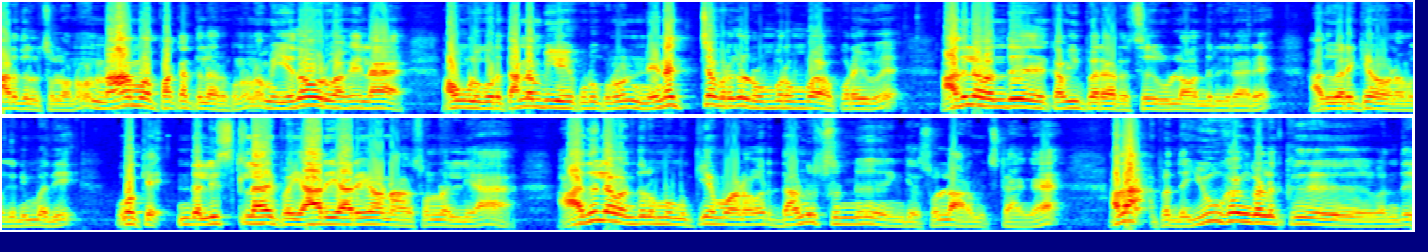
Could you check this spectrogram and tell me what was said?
ஆறுதல் சொல்லணும் நாம் பக்கத்தில் இருக்கணும் நம்ம ஏதோ ஒரு வகையில் அவங்களுக்கு ஒரு தன்னம்பிக்கை கொடுக்கணும்னு நினச்சவர்கள் ரொம்ப ரொம்ப குறைவு. அதில் வந்து கவி பேரரசு உள்ளே வந்திருக்கிறாரு. அது வரைக்கும் நமக்கு நிம்மதி. ஓகே இந்த லிஸ்ட்டில் இப்போ யார் யாரையும் நான் சொன்னேன் இல்லையா? அதில் வந்து ரொம்ப முக்கியமானவர் தனுஷுன்னு இங்கே சொல்ல ஆரம்பிச்சிட்டாங்க. அதான் இப்போ இந்த யூகங்களுக்கு வந்து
